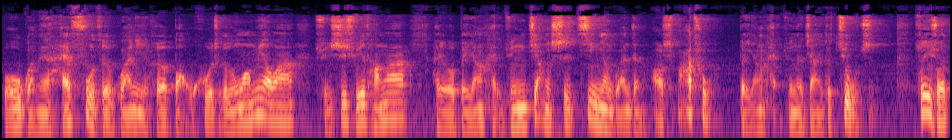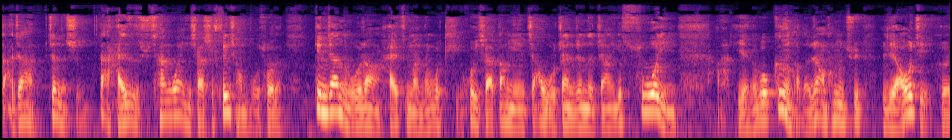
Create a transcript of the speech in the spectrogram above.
博物馆呢还负责管理和保护这个龙王庙啊、水师学堂啊，还有北洋海军将士纪念馆等二十八处北洋海军的这样一个旧址。所以说，大家真的是带孩子去参观一下是非常不错的，更加能够让孩子们能够体会一下当年甲午战争的这样一个缩影啊，也能够更好的让他们去了解和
